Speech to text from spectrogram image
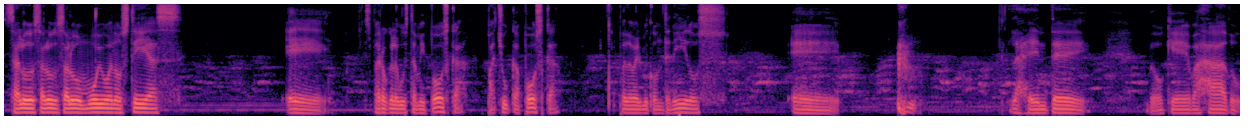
Saludos, saludos, saludos, muy buenos días. Eh, espero que les guste mi posca, Pachuca Posca. Puede ver mis contenidos. Eh, la gente veo que he bajado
